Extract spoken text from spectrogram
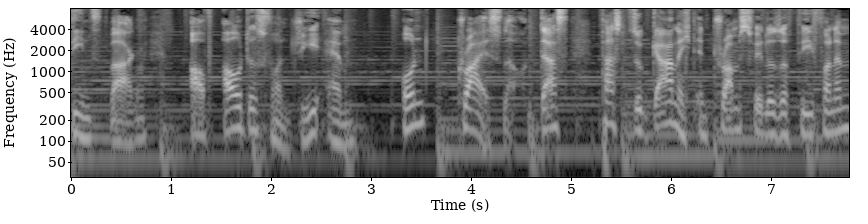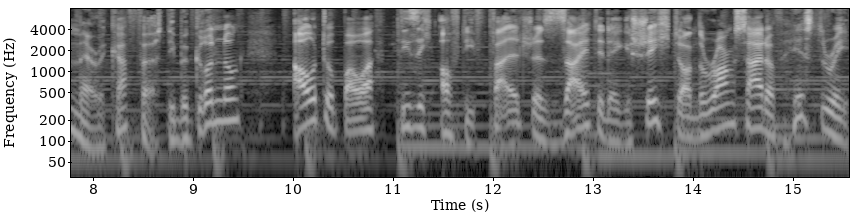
Dienstwagen auf Autos von GM und Chrysler. Und das passt so gar nicht in Trumps Philosophie von America First. Die Begründung, Autobauer, die sich auf die falsche Seite der Geschichte, on the wrong side of history,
